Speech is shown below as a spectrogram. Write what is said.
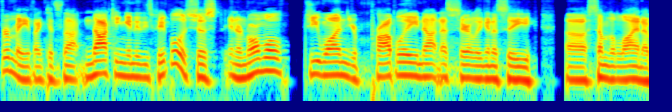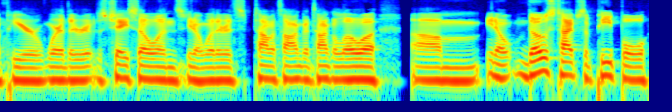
for me, like it's not knocking any of these people. It's just in a normal G1, you're probably not necessarily going to see uh, some of the lineup here, whether it was Chase Owens, you know, whether it's Tama Tonga, Tanga Loa, um, you know, those types of people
